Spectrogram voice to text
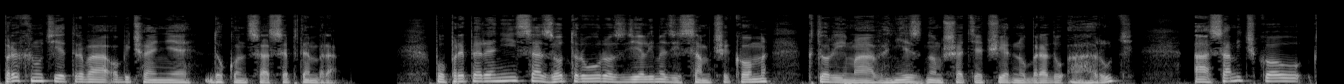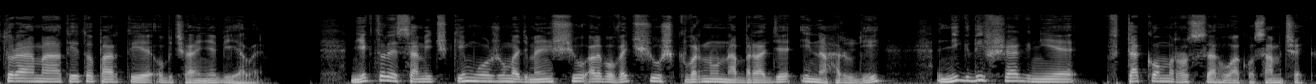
Prchnutie trvá obyčajne do konca septembra. Po preperení sa zotrú rozdiely medzi samčekom, ktorý má v hniezdnom šate čiernu bradu a hruď, a samičkou, ktorá má tieto partie obyčajne biele. Niektoré samičky môžu mať menšiu alebo väčšiu škvrnu na brade i na hrudi, nikdy však nie v takom rozsahu ako samček.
